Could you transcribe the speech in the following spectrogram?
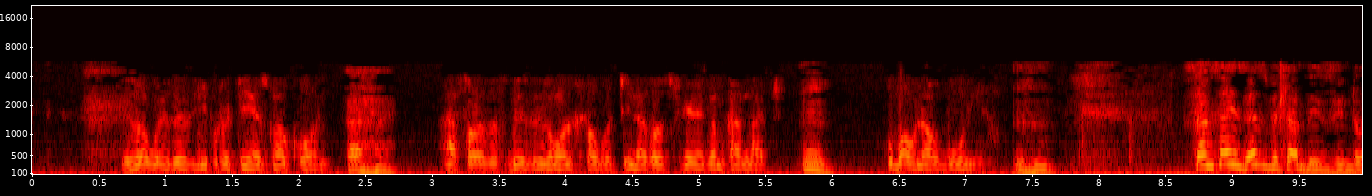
zizokwenza ezinye iiproteas kwakhona Aha. Asoze sibe zizo ngolu hlobo thina asoze kamgangatho kula mgangatho Mm. kuba unawubuya Mhm. Sansayizi ezi mhlawumbi izinto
